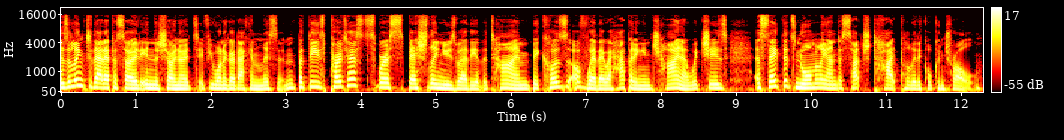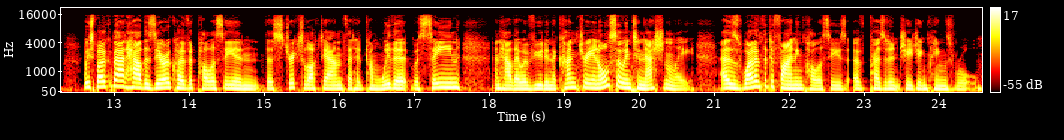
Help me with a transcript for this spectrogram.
There's a link to that episode in the show notes if you want to go back and listen. But these protests were especially newsworthy at the time because of where they were happening in China, which is a state that's normally under such tight political control. We spoke about how the zero COVID policy and the strict lockdowns that had come with it were seen and how they were viewed in the country and also internationally as one of the defining policies of President Xi Jinping's rule.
